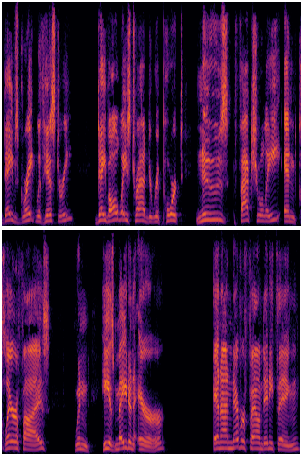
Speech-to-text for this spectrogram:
Dave's great with history. Dave always tried to report news factually and clarifies when he has made an error. And I never found anything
